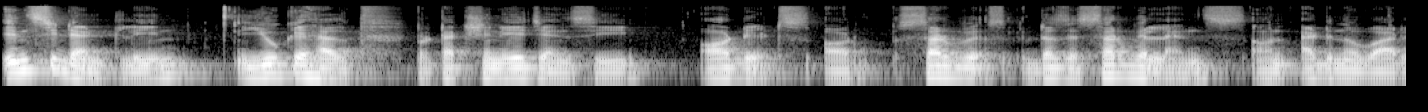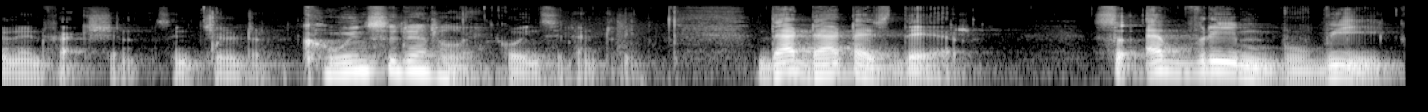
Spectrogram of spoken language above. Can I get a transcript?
Incidentally, UK Health Protection Agency audits or does a surveillance on adenoviral infections in children, Coincidentally. coincidentally. That data is there. So every week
